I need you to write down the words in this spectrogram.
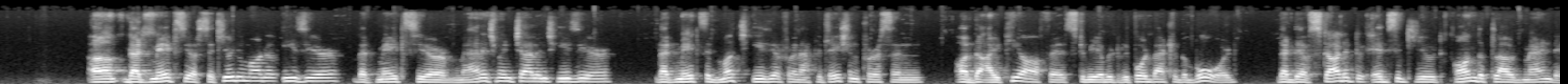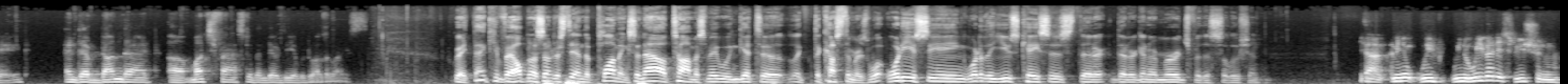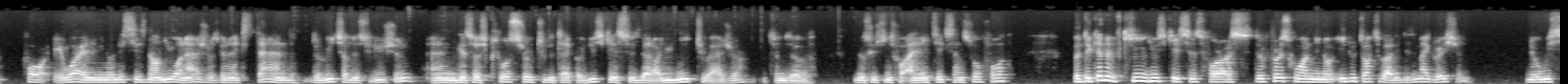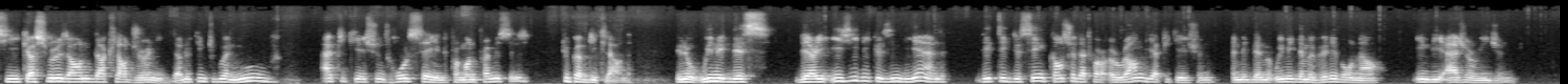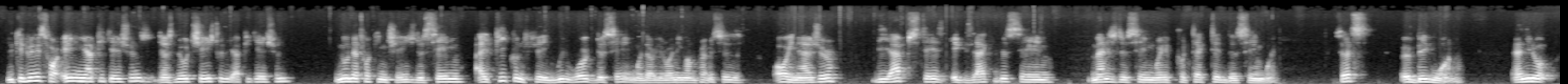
Um, that makes your security model easier, that makes your management challenge easier, that makes it much easier for an application person or the IT office to be able to report back to the board that they have started to execute on the cloud mandate, and they've done that uh, much faster than they would be able to otherwise. Great, thank you for helping us understand the plumbing. So now, Thomas, maybe we can get to like the customers. What, what are you seeing? What are the use cases that are that are going to emerge for this solution? Yeah, I mean, we've you know we've had a solution for a while. You know, this is now new on Azure is going to extend the reach of the solution and get us closer to the type of use cases that are unique to Azure in terms of you know, solutions for analytics and so forth. But the kind of key use cases for us, the first one, you know, Indu talked about it, is migration. You know, we see customers on their cloud journey. They're looking to go and move applications wholesale from on-premises to public cloud. You know, we make this very easy because in the end, they take the same concepts that were around the application and make them, we make them available now in the Azure region. You can do this for any applications. There's no change to the application, no networking change. The same IP config will work the same whether you're running on premises or in Azure the app stays exactly the same, managed the same way, protected the same way. So that's a big one. And you know,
